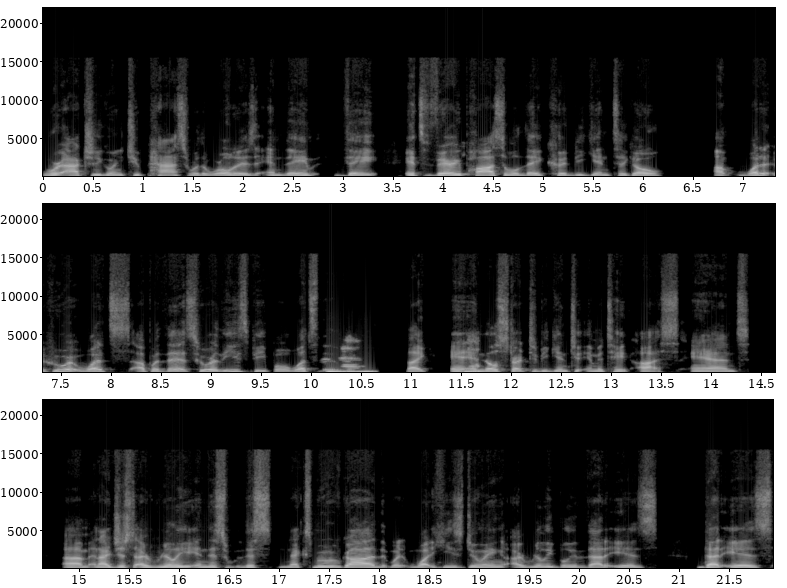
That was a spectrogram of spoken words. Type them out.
we're actually going to pass where the world is. And they, they, it's very possible they could begin to go, uh, what, who are, what's up with this? Who are these people? What's like, and, yeah. and they'll start to begin to imitate us. And, um, and I just, I really, in this, this next move of God, what, what he's doing, I really believe that is that is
